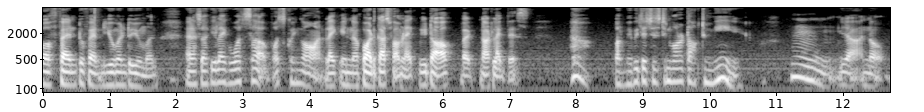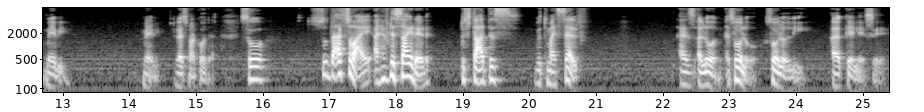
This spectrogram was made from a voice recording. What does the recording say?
fan to fan human to human and ऐसा कि like what's up what's going on like in podcast form like we talk but not like this और maybe they just didn't want to talk to me Hmm. Yeah. No. Maybe. Maybe. Let's not go there. So, so that's why I have decided to start this with myself as alone, as solo, solely, akele se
